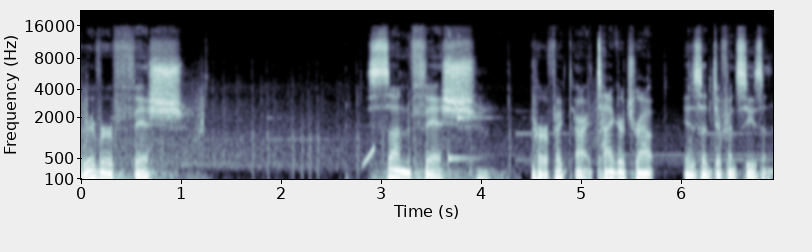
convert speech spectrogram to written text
river fish. Sunfish. Perfect. All right, tiger trout is a different season.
